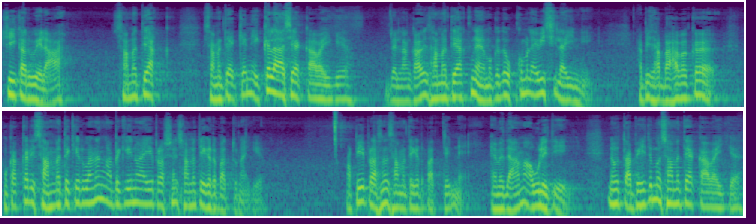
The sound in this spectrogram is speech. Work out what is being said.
චීකරු වෙලා සමතයක් සමතයක් කියන්නේ එකලාසයක් ආවයි කිය. දැන් ලංකාවේ සමතයක් නැහැ. මොකද ඔක්කොම ඇවිස්සලා ඉන්නේ. අපි සභාවක මොකක් හරි සම්මත කෙරුවා නම් අපි කියනවා මේ ප්‍රශ්නේ සමතයකටපත් උනායි කියලා. අපේ ප්‍රශ්න සමතයකටපත් වෙන්නේ නැහැ. හැමදාම අවුලේ තියෙන්නේ. නමුත් අපි හිතමු සමතයක් ආවයි කියලා.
